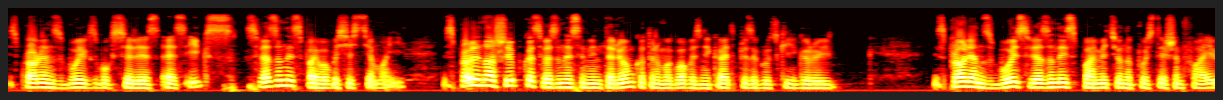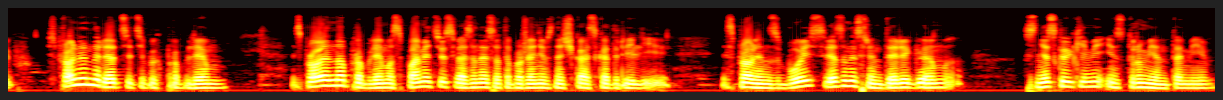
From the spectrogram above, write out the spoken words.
Исправлен сбой Xbox Series SX, связанный с файловой системой. Исправлена ошибка, связанная с инвентарем, которая могла возникать при загрузке игры. Исправлен сбой, связанный с памятью на PlayStation 5. Исправлен ряд сетевых проблем. Исправлена проблема с памятью, связанная с отображением значка эскадрильи. Исправлен сбой, связанный с рендерингом с несколькими инструментами.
